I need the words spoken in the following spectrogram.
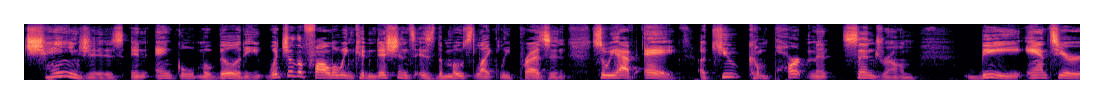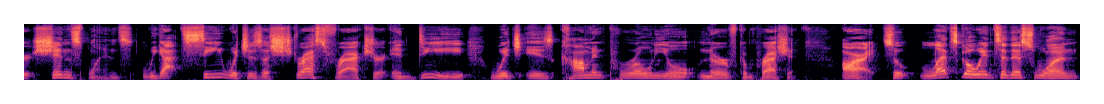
changes in ankle mobility. Which of the following conditions is the most likely present? So we have A, acute compartment syndrome. B, anterior shin splints. We got C, which is a stress fracture, and D, which is common peroneal nerve compression. All right, so let's go into this one.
